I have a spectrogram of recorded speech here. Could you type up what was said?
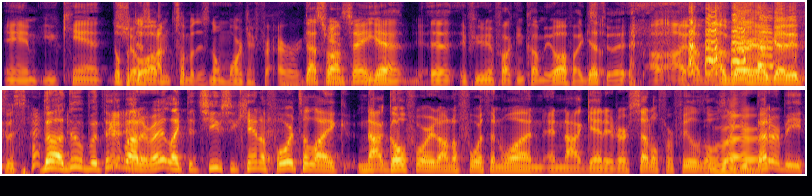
and you can't No, but up. I'm talking about there's no margin for error. That's what I'm saying. City. Yeah. Uh, if you didn't fucking cut me off, I'd get to it. I, I, I'm, I'm very. I'm getting into this. no, dude, but think about it, right? Like the Chiefs, you can't afford to like not go for it on a fourth and one and not get it, or settle for field goals. like, you right. better be.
